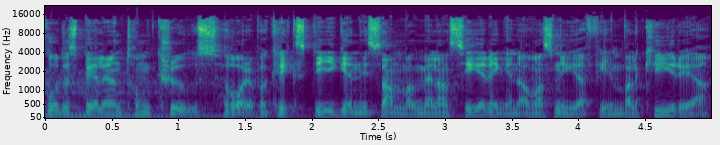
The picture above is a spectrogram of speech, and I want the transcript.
Skådespelaren Tom Cruise har varit på krigsstigen i samband med lanseringen av hans nya film Valkyria,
